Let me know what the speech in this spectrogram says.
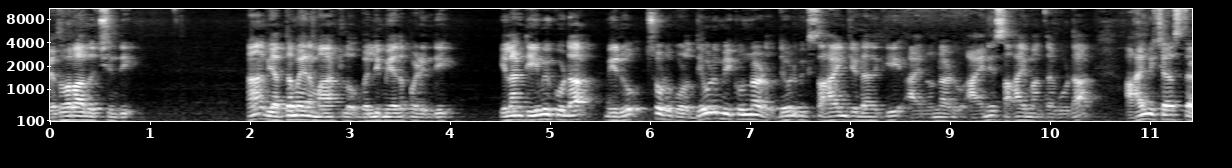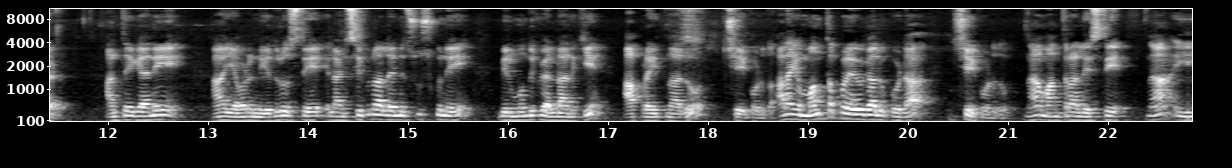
విధవరాలు వచ్చింది వ్యర్థమైన మాటలు బల్లి మీద పడింది. ఇలాంటి ఏమి కూడా మీరు చూడకూడదు. దేవుడు మీకు ఉన్నాడు దేవుడు మీకు సహాయం చేయడానికి ఆయన ఉన్నాడు. ఆయనే సహాయం అంతా కూడా ఆయన చేస్తాడు. అంతేగాని ఆ, ఎదురొస్తే ఇలాంటి శకునాలన్నీ చూసుకుని మీరు ముందుకు వెళ్ళడానికి ఆ ప్రయత్నాలు చేయకూడదు. అలాగే మంత్ర ప్రయోగాలు కూడా చేయకూడదు. నా మంత్రాలు వేస్తే నా ఈ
